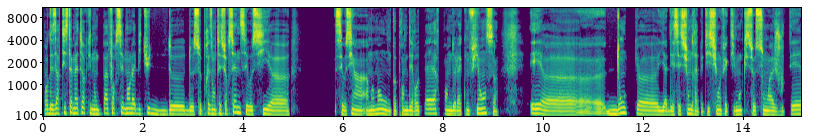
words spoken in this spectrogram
Pour des artistes amateurs qui n'ont pas forcément l'habitude de, se présenter sur scène, c'est aussi, euh, aussi un, un, moment où on peut prendre des repères, prendre de la confiance. Et donc, il y a des sessions de répétition effectivement qui se sont ajoutées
